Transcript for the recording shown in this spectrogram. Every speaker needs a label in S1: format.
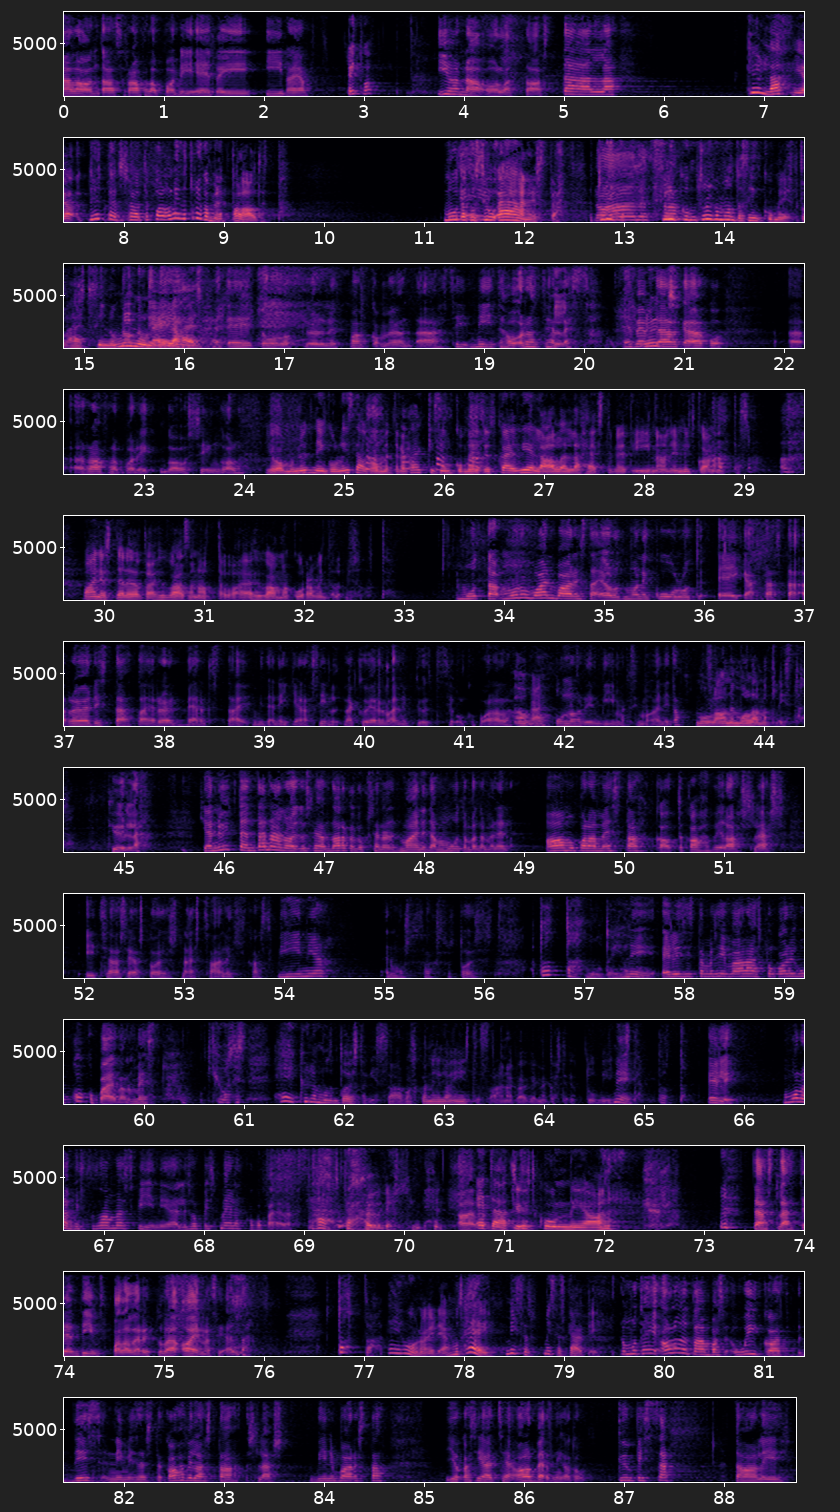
S1: Täällä on taas Raflapodi eli Iina ja
S2: Ritva.
S1: ihanaa olla taas täällä.
S2: Kyllä, ja nyt täytyy sanoa, että oliko, tuliko meille palautetta? Muuta kuin
S1: Ei.
S2: sinun äänestä.
S1: No
S2: tuliko,
S1: äänestä.
S2: Sinkku, tuliko monta sinkkumiestä, kun lähestyi sinun? Minun ei, lähesty.
S1: Ei tullut kyllä nyt pakko myöntää si- niitä odotellessa. Ei meidän
S2: Nyt-
S1: tärkeää joku äh, Raflapodi Go Single.
S2: Joo, mutta nyt niin kuin lisäkommenttina kaikki sinkkumiehet, jotka ei vielä ole lähestyneet Iinaa, niin nyt kannattaisi. Vain jos teillä on jotain hyvää sanottavaa ja hyvää makua ravintoloiden suhteen.
S1: Mutta Murun Winebarista ei ollut moni kuullut, eikä tästä Rödistä tai Rödbergs tai miten ikinä. Siinä näkyy erilainen kyltti ulkopuolella.
S2: Okei.
S1: Unohdin viimeksi mainita.
S2: Mulla on ne molemmat listalla.
S1: Kyllä. Ja nyt tänään oli tosiaan tarkoituksena nyt mainita muutama tämmöinen aamupalamesta kautta kahvila slash itse asiassa toisesta näistä saa ainakin viiniä. En muista saako tuosta toisesta.
S2: Totta muuten jo.
S1: Niin, eli siis tämmöisiä vähän lähestulkoon niin koko päivän mestoja.
S2: Joo, siis hei, kyllä muuten toistakin saa, koska niillä on Instassa aina kaiken näköistä juttua viineistä.
S1: Niin.
S2: Totta.
S1: Eli molemmista saa myös viiniä, eli sopisi meille koko päiväksi.
S2: Tä- täydellinen.
S1: Aivan.
S2: Etätyöt kunniaan.
S1: Tästä lähtien Teams-palaverit tulee aina sieltä.
S2: Totta, ei huono idea. Mutta hei, missä, missä käytiin?
S1: No mut hei, aloitetaanpas We Got This-nimisestä kahvilasta slash viinibaarista, joka sijaitsee Albertin katu kympissä. Tää oli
